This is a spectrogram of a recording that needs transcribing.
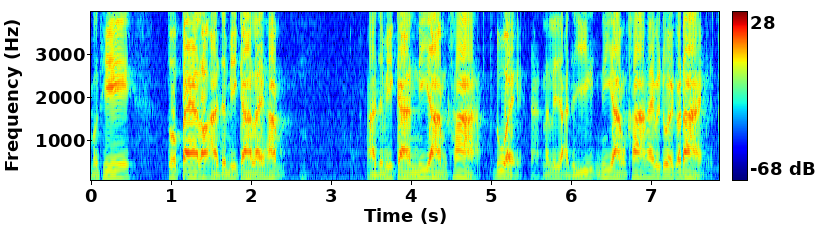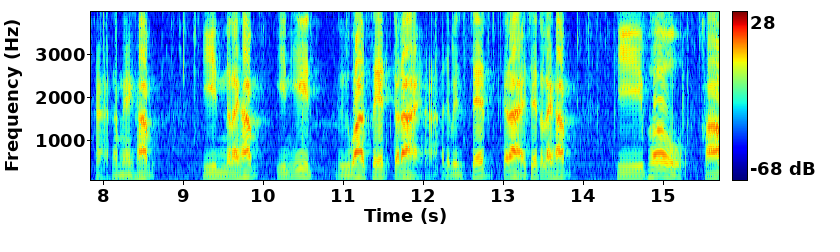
บางทีตัวแปรเราอาจจะมีการอะไรครับ อาจจะมีการนิยามค่าด้วยอ่านั่นเลยนอาจจะนิยามค่าให้ไปด้วยก็ได้อ่าทำไงครับ in อะไรครับ in it หรือว่า set ก็ได้อ่าอาจจะเป็น set ก็ได้ set อะไรครับ people เขา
